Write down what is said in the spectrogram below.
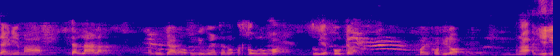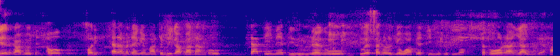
တိုင်ခင်မှာတလလာအလိုကြတော့ဥနေဝင်ကကျွန်တော်အကုန်လုံးခေါ်တယ်သူ့ရဲ့ဗုဒ္ဓလာခေါ်တယ်ခေါ်ပြီးတော့ငါအရေးကြီးတဲ့စကားပြောချင်အိုး sorry အဲ့ဒါမတိုင်ခင်မှာဓမိကဘာတန်ကိုတတ်တင်တဲ့ပြည်သူလူတွေကိုသူ့ရဲ့ psychology warfare team ကိုလှုပ်ပြီးတော့သဘောထားရယူတဲ့ဟာ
